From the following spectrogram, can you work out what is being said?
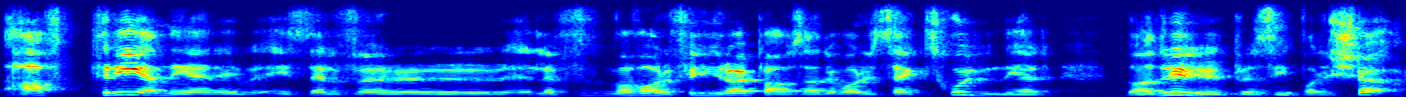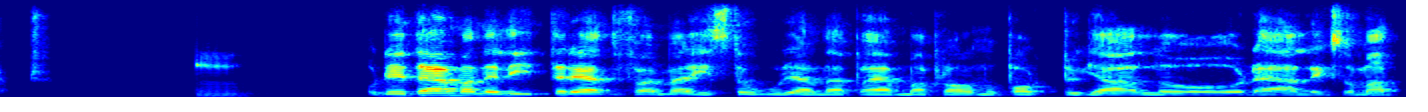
haft tre ner istället för, eller vad var det, fyra i paus, hade det varit sex, sju ner, då hade det ju i princip varit kört. Mm. Och det är där man är lite rädd för med historien där på hemmaplan och Portugal och det här liksom att,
